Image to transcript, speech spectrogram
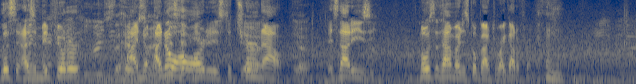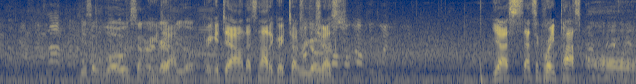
Listen, as a midfielder, He uses the hips. I know. I know how hard it is to turn yeah, out. Yeah. It's not easy. Most of the time, I just go back to where I got it from. He has a low center Bring of it gravity, down. though. Bring it down. That's not a great touch with the go, chest. Yes, that's a great pass. Oh,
